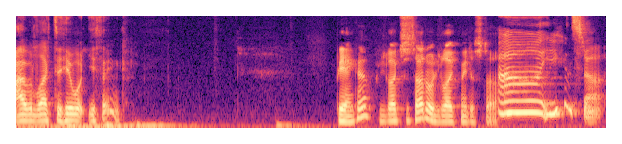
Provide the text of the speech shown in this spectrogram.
I would like to hear what you think. Bianca, would you like to start or would you like me to start? Uh, you can start.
